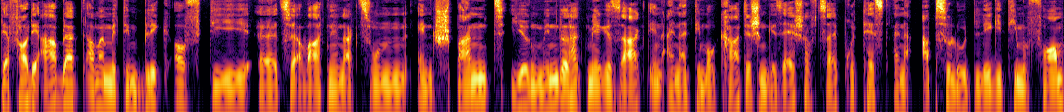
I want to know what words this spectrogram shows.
Der VDA bleibt aber mit dem Blick auf die äh, zu erwartenden Aktionen entspannt. Jürgen Mindel hat mir gesagt, in einer demokratischen Gesellschaft sei Protest eine absolut legitime Form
